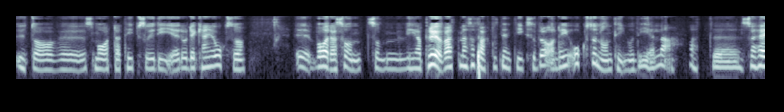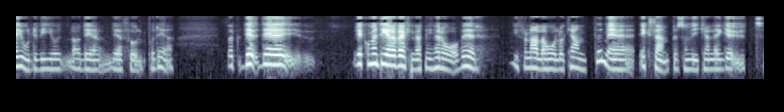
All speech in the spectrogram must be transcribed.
utav eh, smarta tips och idéer och det kan ju också eh, vara sånt som vi har prövat men som faktiskt inte gick så bra. Det är också någonting att dela. Att så här gjorde vi och det, det är full på det. Så det, det rekommenderar verkligen att ni hör av er ifrån alla håll och kanter med exempel som vi kan lägga ut.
